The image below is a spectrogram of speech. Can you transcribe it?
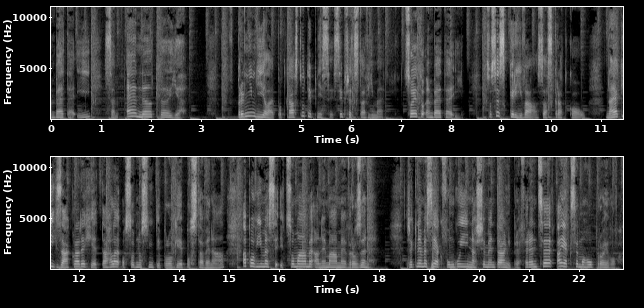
MBTI jsem ENTJ. V prvním díle podcastu Typni si si představíme, co je to MBTI, co se skrývá za zkratkou, na jakých základech je tahle osobnostní typologie postavená a povíme si i, co máme a nemáme vrozené. Řekneme si, jak fungují naše mentální preference a jak se mohou projevovat.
